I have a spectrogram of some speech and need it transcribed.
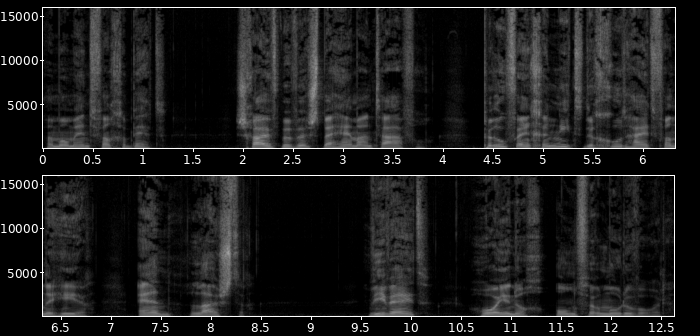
een moment van gebed. Schuif bewust bij Hem aan tafel. Proef en geniet de goedheid van de Heer en luister. Wie weet, hoor je nog onvermoede woorden.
